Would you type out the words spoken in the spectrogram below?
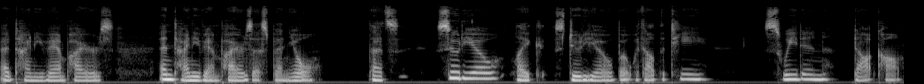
at Tiny Vampires and Tiny Vampires Espanol. That's sudio, like studio, but without the T, sweden.com.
